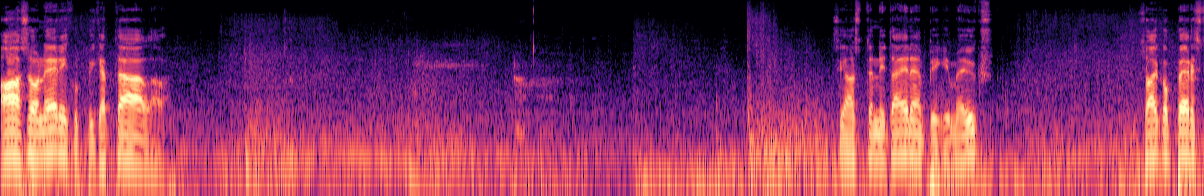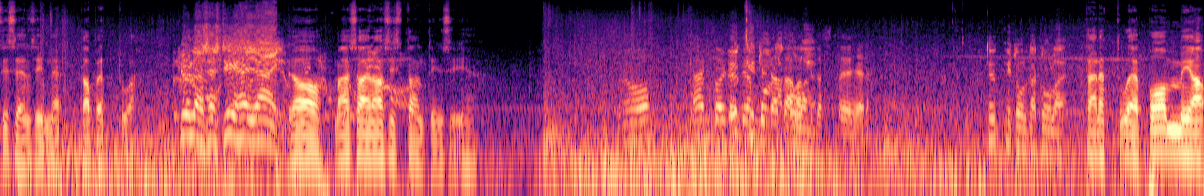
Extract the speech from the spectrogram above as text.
Aa, se on eri kuin mikä täällä on. Siellä on sitten niitä enempiäkin. Me yksi... Saiko Perstisen sinne tapettua? Kyllä se siihen jäi. Joo, mä sain assistantin siihen. No, mä nyt oikein tiedä mitä täällä tulee. pitäisi tehdä. Tykkitulta tulee. Tänne tulee pommia.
